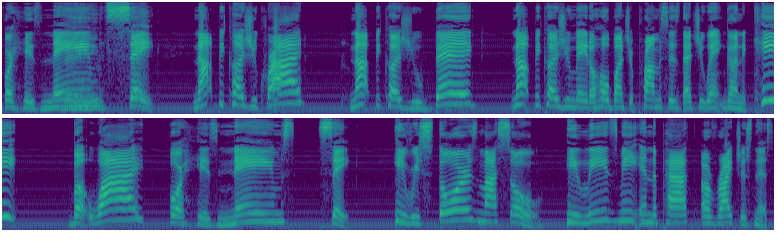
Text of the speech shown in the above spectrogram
For his name's, sake. Not because you cried, not because you begged, not because you made a whole bunch of promises that you ain't going to keep, but why? For his name's sake. He restores my soul. He leads me in the path of righteousness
